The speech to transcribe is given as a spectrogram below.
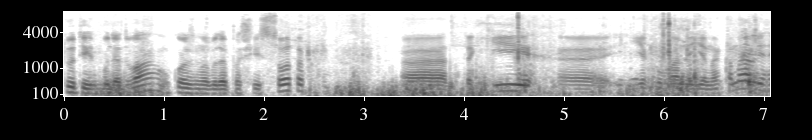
Тут їх буде два, у кожного буде по 6 соток. Е, такі, е, як у мене є на каналі,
